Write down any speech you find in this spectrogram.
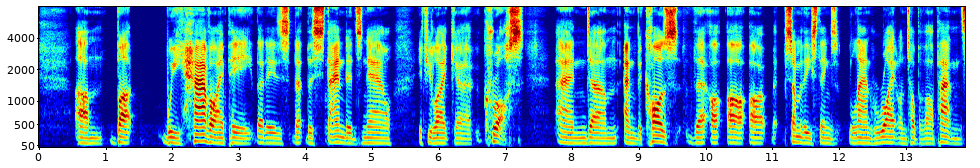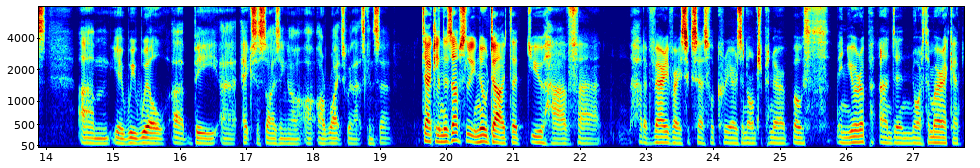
um, but we have IP that is that the standards now if you like, uh, cross. And um, and because there are, are, are, some of these things land right on top of our patents, um, you know, we will uh, be uh, exercising our, our, our, rights where that's concerned. Declan, there's absolutely no doubt that you have uh, had a very, very successful career as an entrepreneur, both in Europe and in North America.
